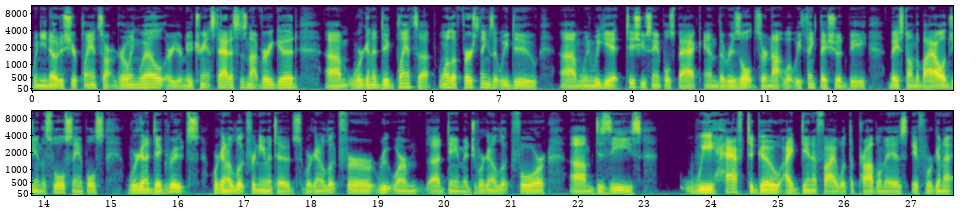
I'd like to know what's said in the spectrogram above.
When you notice your plants aren't growing well or your nutrient status is not very good, um, we're going to dig plants up. One of the first things that we do um, when we get tissue samples back and the results are not what we think they should be based on the biology and the soil samples, we're going to dig roots. We're going to look for nematodes. We're going to look for rootworm uh, damage. We're going to look for um, disease we have to go identify what the problem is if we're going to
